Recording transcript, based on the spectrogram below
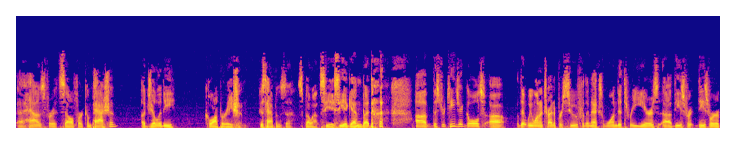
uh, has for itself are compassion, agility, cooperation. Just happens to spell out CAC again, but uh, the strategic goals uh, that we want to try to pursue for the next one to three years, uh, these were these were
